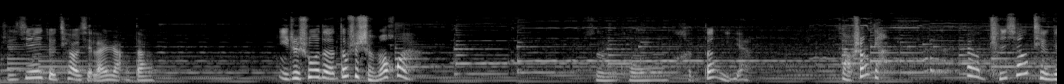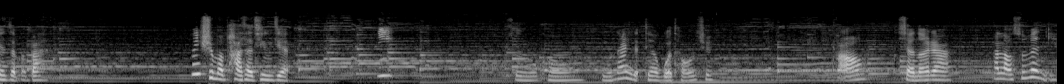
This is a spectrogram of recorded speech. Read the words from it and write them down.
直接就跳起来嚷道。你这说的都是什么话？孙悟空狠瞪一眼，小声点儿让沉香听见怎么办？为什么怕他听见？你，孙悟空无奈的掉过头去。好，小哪吒，俺老孙问你，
